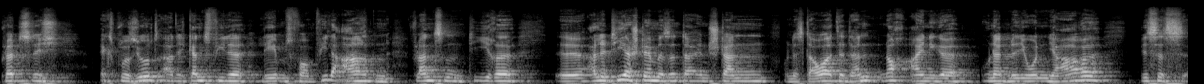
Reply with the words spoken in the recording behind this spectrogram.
plötzlich explosionsartig ganz viele Lebensformen, viele Arten, Pflanzen, Tiere, äh, alle Tierstämme sind da entstanden und es dauerte dann noch einige hundert Millionen Jahre, bis es äh,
